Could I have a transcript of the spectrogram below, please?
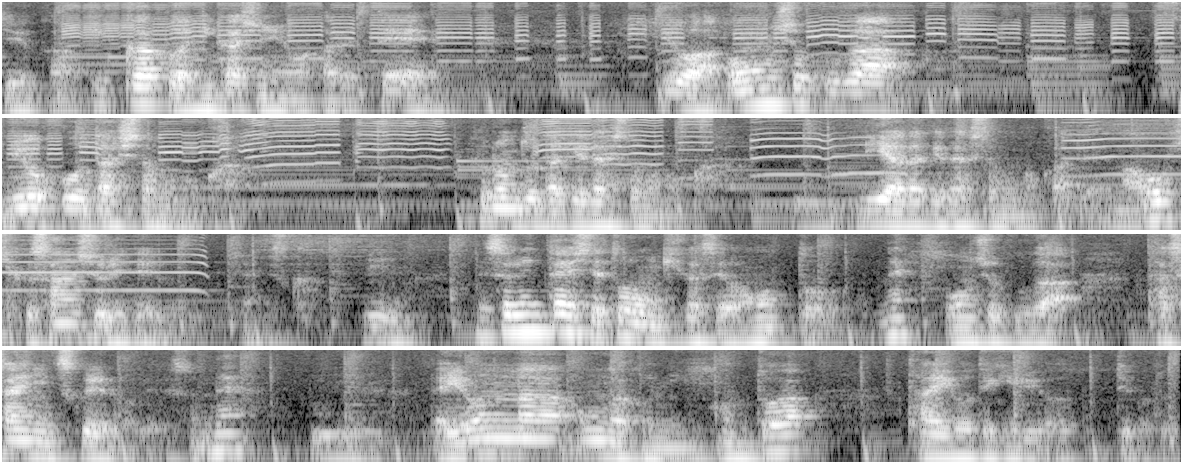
ていうかピックアップが2箇所に分かれて要は音色が両方出したものかフロントだけ出したものかリアだけ出したものかで、まあ、大きく3種類出るじゃないですか。でそれに対してトーンを聞かせばもっとね音色が多彩に作れるわけですよね。でいろんな音楽に本当は対応できるよっていうことで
